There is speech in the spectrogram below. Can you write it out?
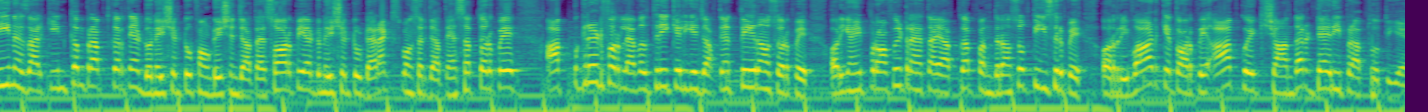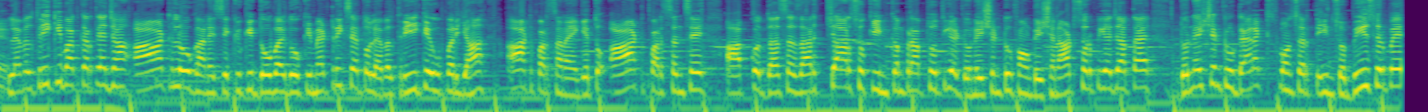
3000 की इनकम प्राप्त करते हैं डोनेशन टू फाउंडेशन जाता है सौ रुपया डोनेशन टू डायरेक्ट स्पॉन्सर जाते हैं सत्तर रुपए अपग्रेड फॉर लेवल थ्री के लिए जाते हैं तेरह सौ रुपए और यही प्रॉफिट रहता है आपका पंद्रह सौ तीस रुपए और रिवार्ड के तौर पर आपको एक शानदार डेयरी प्राप्त होती है। लेवल थ्री की बात करते हैं, जहाँ आठ लोग आने से, क्योंकि दो बाय दो की मैट्रिक्स है तो लेवल थ्री के ऊपर यहाँ आठ पर्सन आएँगे। तो आठ पर्सन से आपको दस हज़ार चार सौ की इनकम प्राप्त होती है। डोनेशन टू फाउंडेशन आठ सौ रुपया जाता है। डोनेशन टू डायरेक्ट स्पॉन्सर तीन सौ बीस रुपए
